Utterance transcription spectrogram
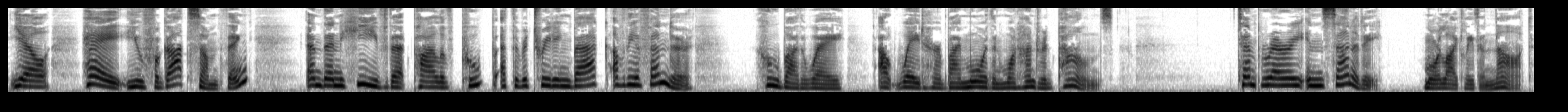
yell, Hey, you forgot something, and then heave that pile of poop at the retreating back of the offender? Who, by the way, outweighed her by more than 100 pounds. Temporary insanity, more likely than not.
